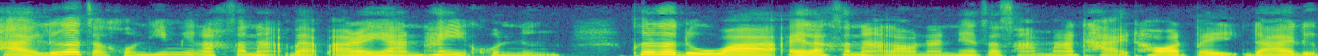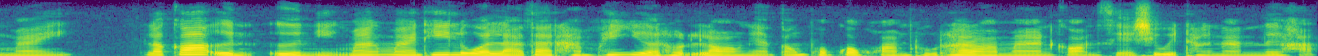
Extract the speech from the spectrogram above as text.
ถ่ายเลือดจากคนที่มีลักษณะแบบอารยันให้อีกคนหนึ่ง เพื่อจะดูว่าไอลักษณะเหล่านั้นเนี่ยจะสามารถถ่ายทอดไปได้หรือไม่แล้วก็อื่นๆ อีกมากมายที่ล้วนแล้วแต่ทำให้เหยื่อทดลองเนี่ยต้องพบกับความทุกข์ทรมานก่อนเสียชีวิตทั้งนั้นเลยค่ะ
